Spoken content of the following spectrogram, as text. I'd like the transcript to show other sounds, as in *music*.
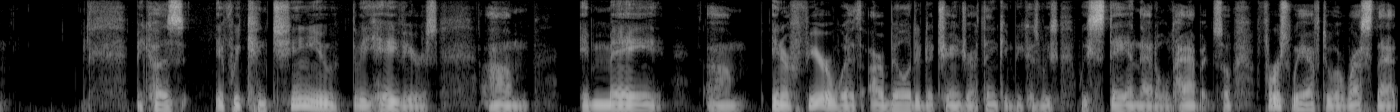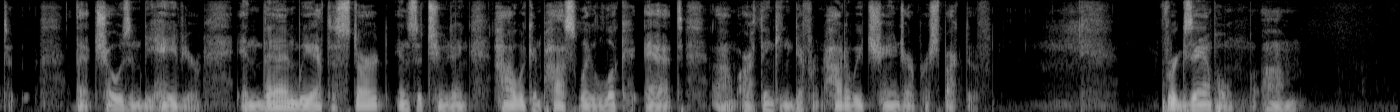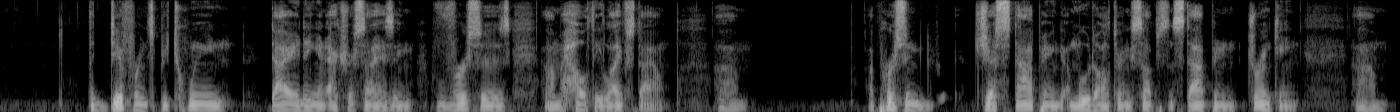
because if we continue the behaviors, um, it may um, interfere with our ability to change our thinking because we we stay in that old habit. So first we have to arrest that that chosen behavior. And then we have to start instituting how we can possibly look at um, our thinking different. How do we change our perspective? For example, um, the difference between dieting and exercising versus um, a healthy lifestyle. Um, a person just stopping a mood altering substance, stopping drinking, um,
